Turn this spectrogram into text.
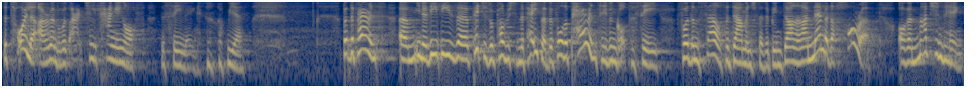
The toilet, I remember, was actually hanging off the ceiling. oh, yes. But the parents, um, you know, the, these uh, pictures were published in the paper before the parents even got to see for themselves the damage that had been done. And I remember the horror of imagining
